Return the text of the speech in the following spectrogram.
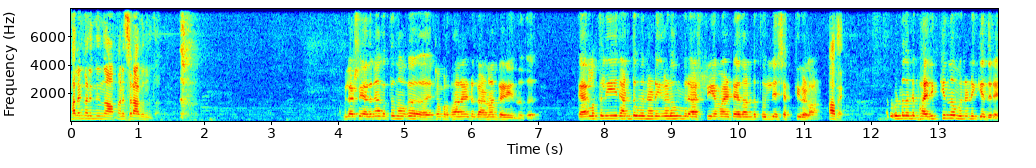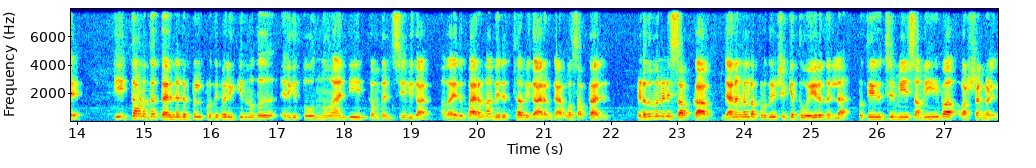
ഫലങ്ങളിൽ നിന്ന് മനസ്സിലാകുന്നത്. അഭിലാഷി അതിനകത്ത് നമുക്ക് ഏറ്റവും പ്രധാനമായിട്ട് കാണാൻ കഴിയുന്നത് കേരളത്തിൽ ഈ രണ്ട് മുന്നണികളും രാഷ്ട്രീയമായിട്ട് ഏതാണ്ട് തുല്യ ശക്തികളാണ്. അതെ. അതുകൊണ്ട് തന്നെ ഭരിക്കുന്ന മുന്നണിക്കെതിരെ ഈ തവണത്തെ തെരഞ്ഞെടുപ്പിൽ പ്രതിഫലിക്കുന്നത് എനിക്ക് തോന്നുന്നു ആന്റി ഇൻകംബൻസി വികാരം. അതായത് ഭരണവിരുദ്ധ വികാരം. കേരള സർക്കാർ ഇടതുമുന്നണി സർക്കാർ ജനങ്ങളുടെ പ്രതീക്ഷയ്ക്കത്ത് ഉയരുന്നില്ല. പ്രത്യേകിച്ചും ഈ സമീപ വർഷങ്ങളിൽ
